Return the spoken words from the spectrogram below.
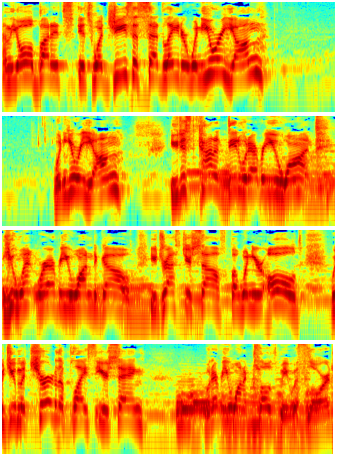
and the old. But it's, it's what Jesus said later. When you were young, when you were young, you just kind of did whatever you want. You went wherever you wanted to go. You dressed yourself. But when you're old, would you mature to the place that you're saying, whatever you want to clothe me with, Lord.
